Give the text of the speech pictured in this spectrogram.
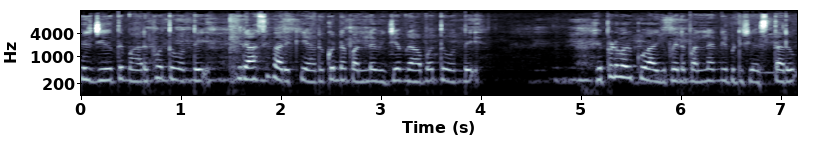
వీరి జీవితం మారిపోతూ ఉంది. ఈ రాశి వారికి అనుకున్న పనుల్లో విజయం రాబోతూ ఉంది. ఇప్పటి వరకు ఆగిపోయిన పనులన్నీ ఇప్పుడు చేస్తారు.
